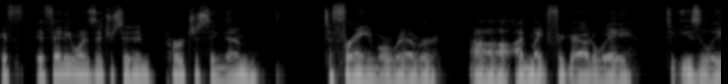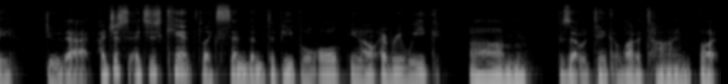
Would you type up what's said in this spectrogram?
if if anyone is interested in purchasing them to frame or whatever, uh, I might figure out a way to easily do that. I just I just can't like send them to people all you know every week um because that would take a lot of time. But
